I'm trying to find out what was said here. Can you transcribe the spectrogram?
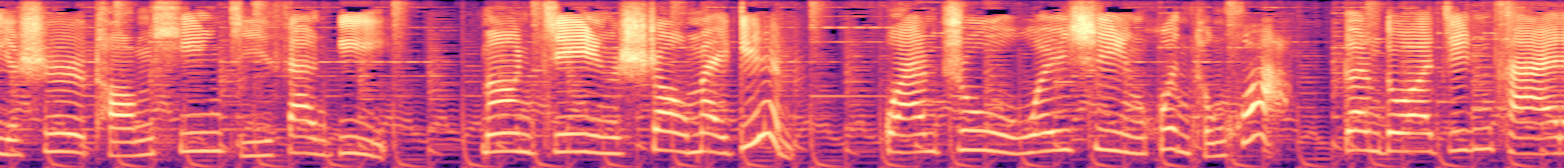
里是童心集散地，梦境售卖店。关注微信“混童话”，更多精彩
